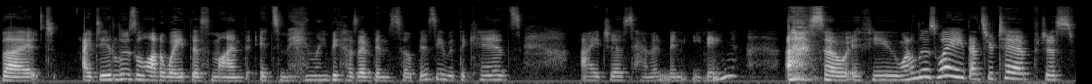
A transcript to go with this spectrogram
But I did lose a lot of weight this month. It's mainly because I've been so busy with the kids. I just haven't been eating. So if you want to lose weight, that's your tip. Just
